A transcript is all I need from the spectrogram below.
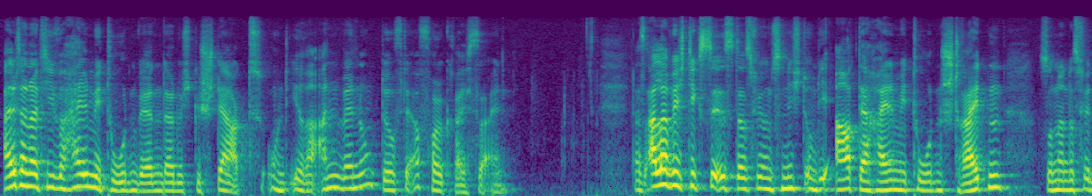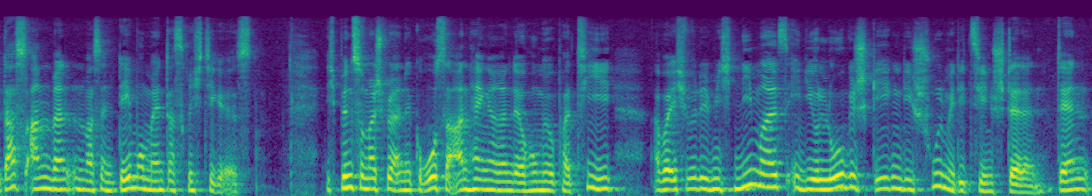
Alternative Heilmethoden werden dadurch gestärkt und ihre Anwendung dürfte erfolgreich sein. Das Allerwichtigste ist, dass wir uns nicht um die Art der Heilmethoden streiten, sondern dass wir das anwenden, was in dem Moment das Richtige ist. Ich bin zum Beispiel eine große Anhängerin der Homöopathie, aber ich würde mich niemals ideologisch gegen die Schulmedizin stellen, denn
